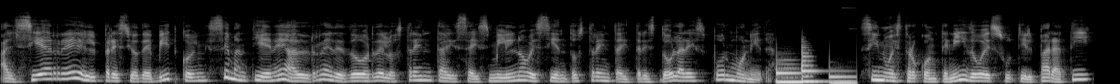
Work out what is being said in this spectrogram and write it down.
Al cierre, el precio de Bitcoin se mantiene alrededor de los 36.933 dólares por moneda. Si nuestro contenido es útil para ti,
